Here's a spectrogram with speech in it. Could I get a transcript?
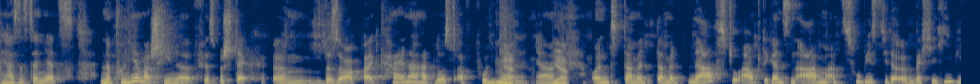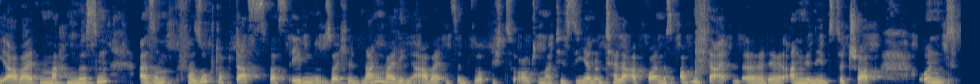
wie heißt es denn jetzt, eine Poliermaschine fürs Besteck ähm, besorgt, weil keiner hat Lust auf Polieren. Ja, ja? ja. Und damit, damit nervst du auch die ganzen armen Azubis, die da irgendwelche Hiwi-Arbeiten machen müssen. Also versuch doch das, was eben solche langweiligen Arbeiten sind, wirklich zu automatisieren. Und Teller abräumen ist auch nicht der, äh, der angenehmste Job. Und,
